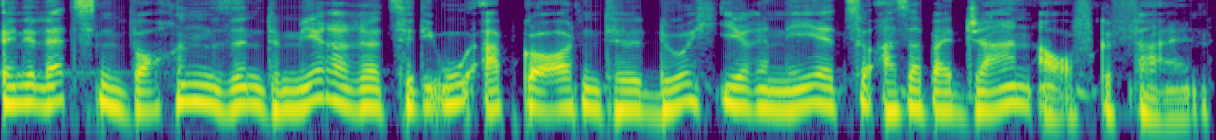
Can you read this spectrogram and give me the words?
In den letzten Wochen sind mehrere CDU-Abgeordnete durch ihre Nähe zu Aserbaidschan aufgefallen.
